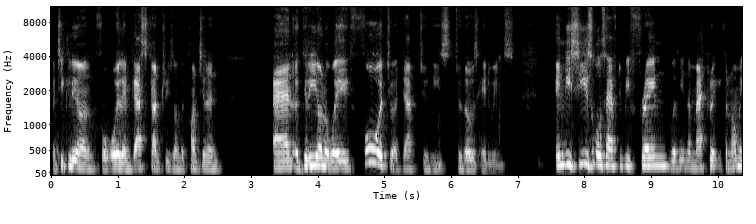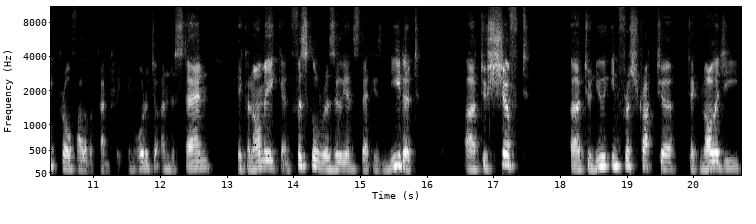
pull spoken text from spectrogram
particularly on, for oil and gas countries on the continent, and agree on a way forward to adapt to these to those headwinds. NDCs also have to be framed within the macroeconomic profile of a country in order to understand economic and fiscal resilience that is needed uh, to shift uh, to new infrastructure, technology,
